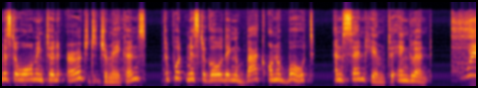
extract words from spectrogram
Mr. Warmington urged Jamaicans to put Mr. Golding back on a boat and send him to England. We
